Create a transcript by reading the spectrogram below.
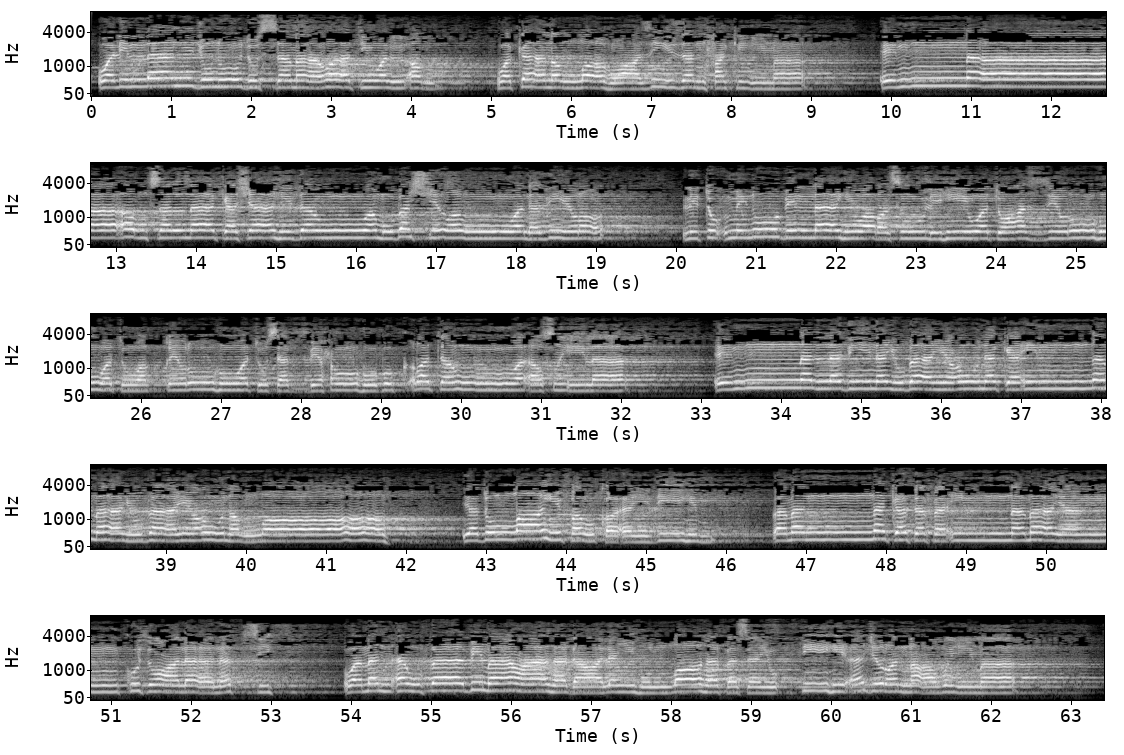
ولله جنود السماوات والأرض وكان الله عزيزا حكيما إنا أرسلناك شاهدا ومبشرا ونذيرا لتؤمنوا بالله ورسوله وتعزروه وتوقروه وتسبحوه بكرة وأصيلا. إن الذين يبايعونك إنما يبايعون الله يد الله فوق أيديهم فمن نكث فإنما ينكث على نفسه ومن أوفى بما عاهد عليه الله فسيؤتيه أجرا عظيما.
